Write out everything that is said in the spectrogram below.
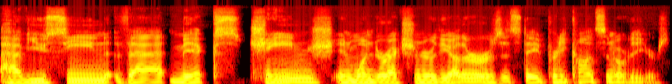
have you seen that mix change in one direction or the other, or has it stayed pretty constant over the years?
